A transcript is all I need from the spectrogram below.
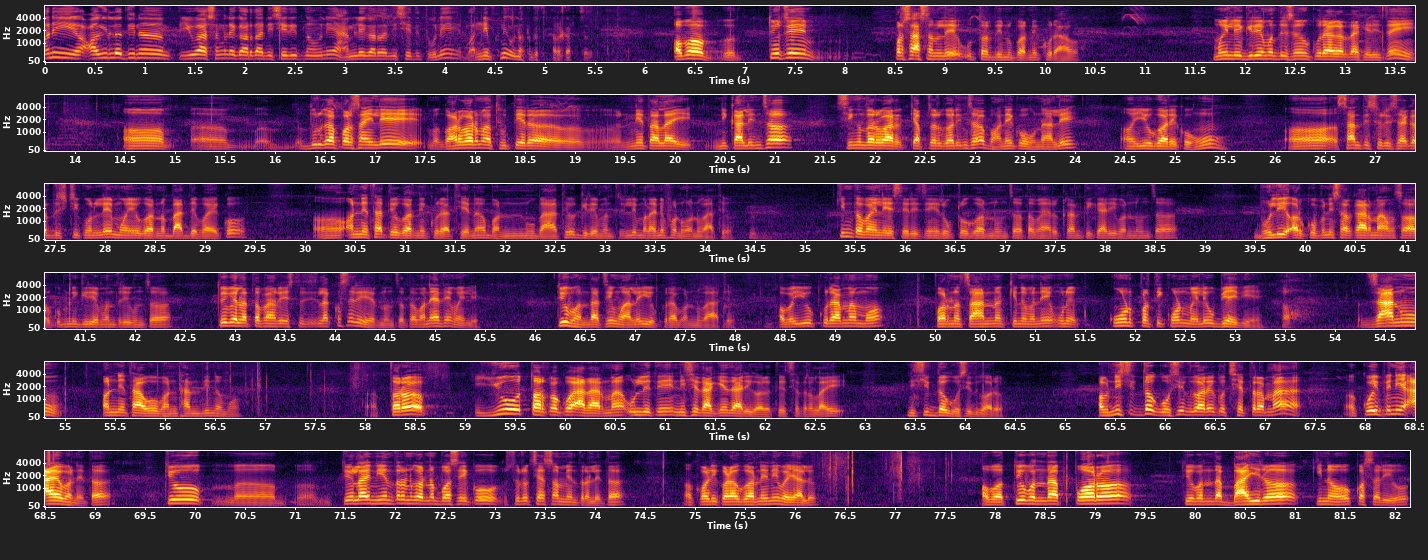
अनि अघिल्लो दिन युवा सङ्घले गर्दा निषेधित नहुने हामीले गर्दा निषेधित हुने भन्ने पनि उनीहरूको तर्क छ। अब त्यो चाहिँ प्रशासनले उत्तर दिनुपर्ने कुरा हो। मैले गृहमन्त्रीसँग कुरा गर्दाखेरि चाहिँ दुर्गा प्रसाईले घर घरमा थुतेर नेतालाई निकालिन्छ सिंहदरबार क्याप्चर गरिन्छ भनेको हुनाले यो गरेको हुँ। शान्ति सुरक्षाका दृष्टिकोणले म यो गर्न बाध्य भएको। अन्यथा त्यो गर्ने कुरा थिएन भन्नुभएको थियो। गृहमन्त्रीले मलाई नै फोन गर्नुभएको थियो। किन तपाईँले यसरी चाहिँ रोकटोक गर्नुहुन्छ? तपाईँहरू क्रान्तिकारी भन्नुहुन्छ। भोलि अर्को पनि सरकारमा आउँछ अर्को पनि गृहमन्त्री हुन्छ। त्यो बेला तपाईँहरू यस्तो चिजलाई कसरी हेर्नुहुन्छ त? भनेको थिएँ मैले। त्यो भन्दा चाहिँ उहाँले यो कुरा भन्नुभएको थियो। अब यो कुरामा म पर्न चाहन्न किनभने उनी कोण प्रति कोण मैले उभ्याइदिएँ। जानु अन्यथा हो भन्न ठान्दिनँ म। तर यो तर्कको आधारमा उसले चाहिँ निषेधाज्ञा जारी गर्यो त्यो क्षेत्रलाई। निषिद्ध घोषित गर्यो। अब निषिद्ध घोषित गरेको क्षेत्रमा कोही पनि आयो भने त त्यो त्यसलाई नियन्त्रण गर्न बसेको सुरक्षा संयन्त्रले त कडी कडाउ गर्ने नै भइहाल्यो। अब त्योभन्दा पर त्योभन्दा बाहिर किन हो कसरी हो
